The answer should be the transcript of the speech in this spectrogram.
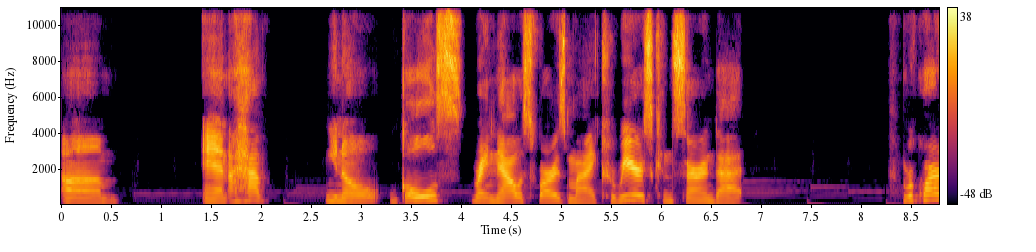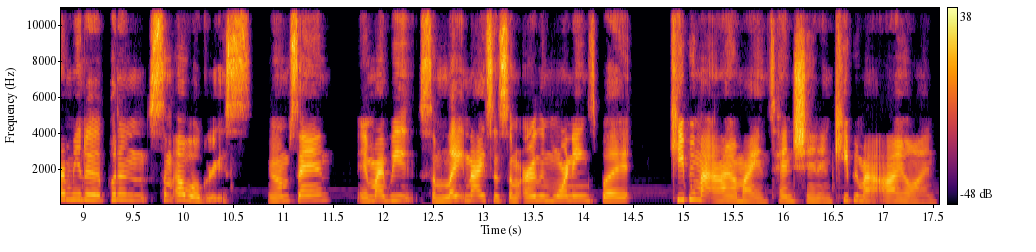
Um, and I have, you know, goals right now as far as my career is concerned that require me to put in some elbow grease. You know what I'm saying? It might be some late nights and some early mornings, but keeping my eye on my intention and keeping my eye on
